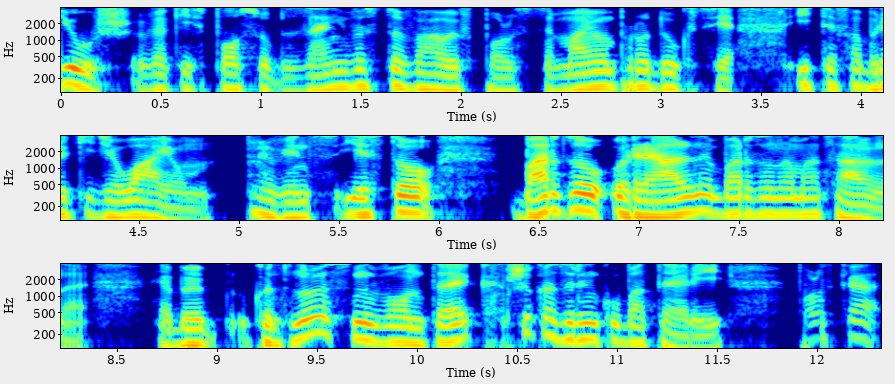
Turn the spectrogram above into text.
już w jakiś sposób zainwestowały w Polsce, mają produkcję i te fabryki działają, więc jest to bardzo realne, bardzo namacalne. Jakby kontynuując ten wątek, przykład z rynku baterii. Polska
